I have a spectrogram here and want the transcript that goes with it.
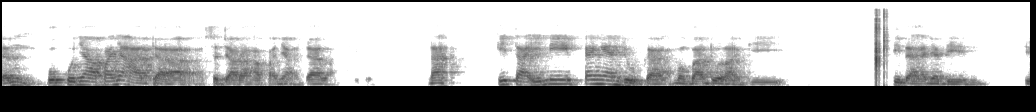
Dan bukunya apanya ada, sejarah apanya ada lah. Gitu. Nah kita ini pengen juga membantu lagi, tidak hanya di di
